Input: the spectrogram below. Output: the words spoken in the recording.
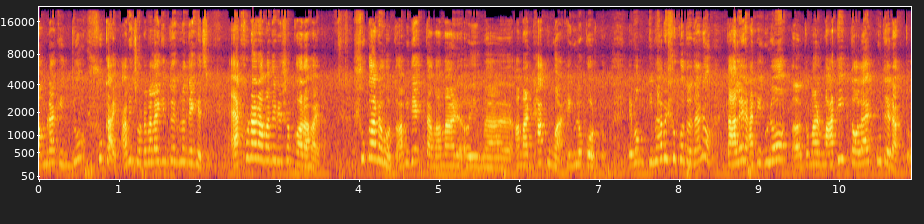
আমরা কিন্তু শুকাই। আমি ছোটবেলায় কিন্তু এগুলো দেখেছি। এখন আর আমাদের এসব করা হয় না। শুকানো হতো। আমি দেখতাম আমার ওই আমার ঠাকুমা এগুলো করতো। এবং কীভাবে শুকোতো জানো? তালের আটিগুলো তোমার মাটির তলায় পুঁতে রাখতো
